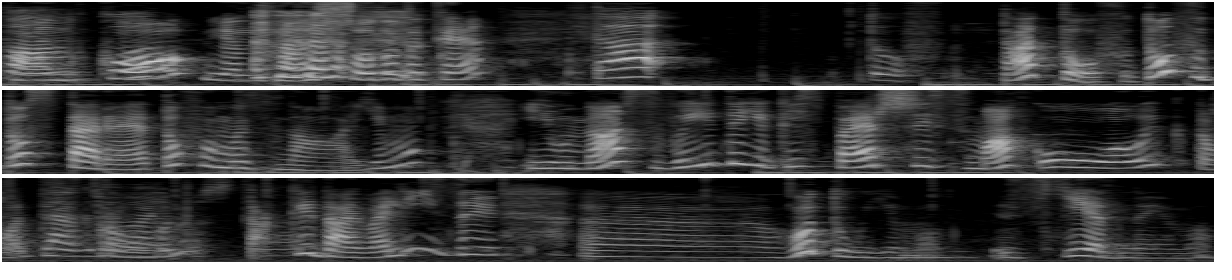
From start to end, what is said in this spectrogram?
панко. Я не знаю, що то таке. Та тофу. Та тофу. Тофу то старе, тофу ми знаємо. І у нас вийде якийсь перший смаколик. Давайте Так, спробуємо. поставимо. Так, кидай валізи, е- готуємо, з'єднуємо.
